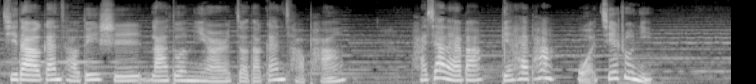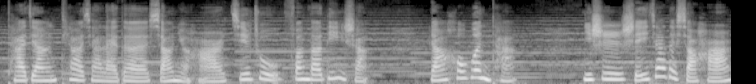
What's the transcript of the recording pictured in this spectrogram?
骑到干草堆时，拉多米尔走到干草旁，爬下来吧，别害怕，我接住你。他将跳下来的小女孩接住，放到地上，然后问她：“你是谁家的小孩？”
